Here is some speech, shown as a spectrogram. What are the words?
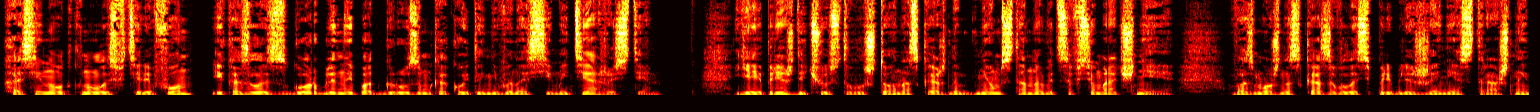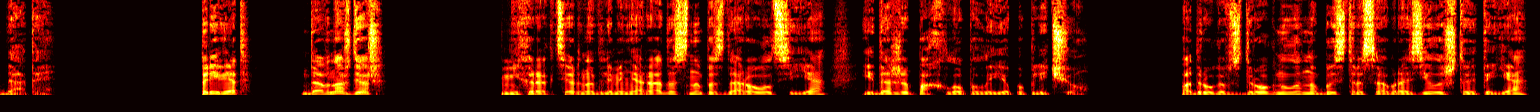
Хасина уткнулась в телефон и казалась сгорбленной под грузом какой-то невыносимой тяжести. Я и прежде чувствовал, что она с каждым днем становится все мрачнее. Возможно, сказывалось приближение страшной даты. «Привет! Давно ждешь?» Нехарактерно для меня радостно поздоровался я и даже похлопал ее по плечу. Подруга вздрогнула, но быстро сообразила, что это я,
